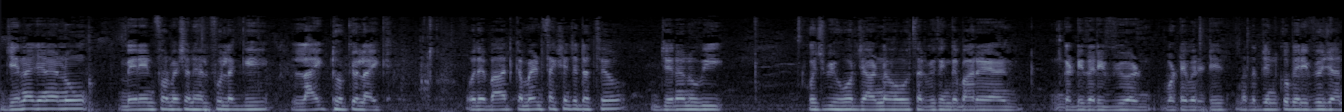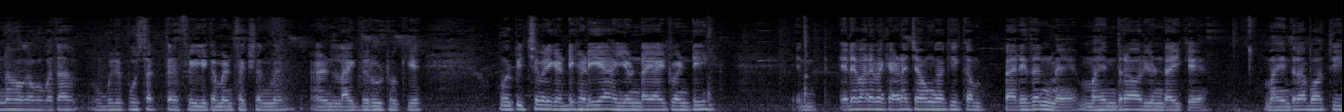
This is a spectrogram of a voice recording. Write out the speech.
ਜਿਨ੍ਹਾਂ ਜਿਨ੍ਹਾਂ ਨੂੰ ਮੇਰੇ ਇਨਫੋਰਮੇਸ਼ਨ ਹੈਲਪਫੁਲ ਲੱਗੀ ਲਾਈਕ ਠੋਕਿਓ ਲਾਈਕ ਉਹਦੇ ਬਾਅਦ ਕਮੈਂਟ ਸੈਕਸ਼ਨ 'ਚ ਦੱਸਿਓ ਜਿਨ੍ਹਾਂ ਨੂੰ ਵੀ ਕੁਝ ਵੀ ਹੋਰ ਜਾਣਨਾ ਹੋ सर्विसिंग के बारे एंड गड्डी का review and whatever it is मतलब जिनको भी रिव्यू जानना होगा वो बता वो मुझे पूछ सकते हैं फ्रीली कमेंट सेक्शन में एंड लाइक जरूर ठोकिए और पीछे मेरी गड्डी खड़ी है यूंडाई आई ट्वेंटी ਇਹਦੇ बारे में कहना चाहूंगा कि कंपैरिजन में महिंद्रा और यूंडाई के महिंद्रा बहुत ही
